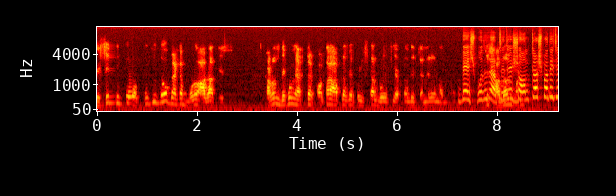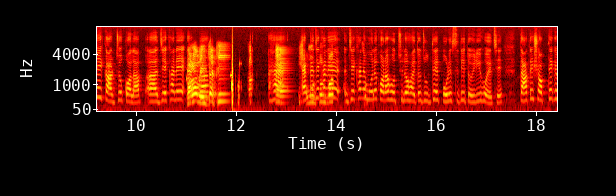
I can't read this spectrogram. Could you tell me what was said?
দেশের কিন্তু অর্থনীতিতেও একটা বড় আঘাত এসেছে। কারণ দেখুন একটা কথা আপনাকে পরিষ্কার বলছি আপনাদের চ্যানেলের মাধ্যমে। বেশ বোঝা যাচ্ছে যে সন্ত্রাসবাদী যে কার্যকলাপ যেখানে এইটা কি হ্যাঁ একটা যেখানে যেখানে মনে করা হচ্ছিল হয়তো যুদ্ধের পরিস্থিতি তৈরি হয়েছে তাতে সব থেকে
